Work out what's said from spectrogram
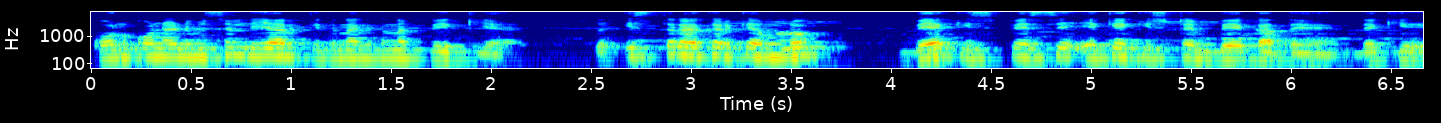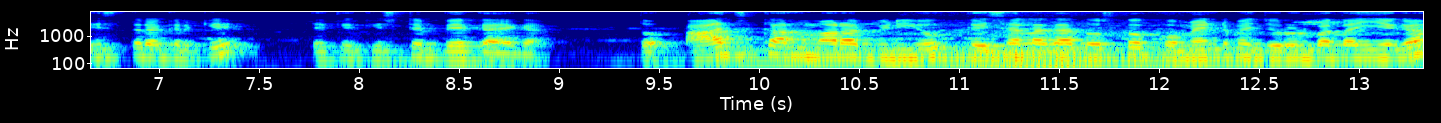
कौन कौन एडमिशन लिया और कितना कितना पे किया है? तो इस तरह करके हम लोग बैक स्पेस से एक एक स्टेप बैक आते हैं। देखिए, इस तरह करके एक एक स्टेप बैक आएगा। तो आज का हमारा वीडियो कैसा लगा दोस्तों कमेंट में ज़रूर बताइएगा।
